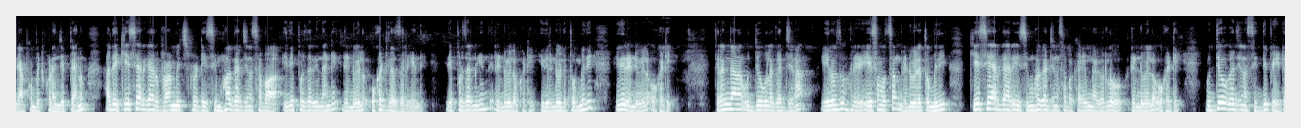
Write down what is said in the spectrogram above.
జ్ఞాపకం పెట్టుకోవడం చెప్పాను. అదే కేసీఆర్ గారు ప్రారంభించినటువంటి సింహ గర్జన సభ ఇది ఎప్పుడు జరిగిందండి? రెండు వేల ఒకటిలో జరిగింది. ఇది ఎప్పుడు జరిగింది? రెండు వేల ఒకటి. ఇది రెండు వేల తొమ్మిది. ఇది రెండు వేల ఒకటి. తెలంగాణ ఉద్యోగుల గర్జన ఏ రోజు? ఏ సంవత్సరం? రెండు వేల తొమ్మిది. కేసీఆర్ గారి సింహ గర్జన సభ కరీంనగర్లో రెండు వేల ఒకటి. ఉద్యోగ గర్జన సిద్దిపేట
